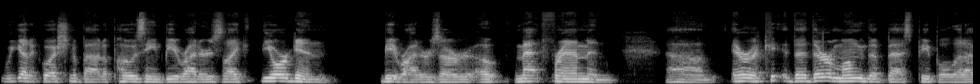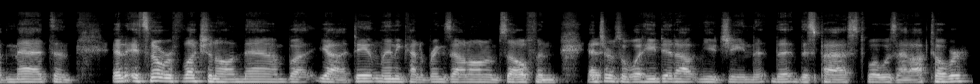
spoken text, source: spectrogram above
we got a question about opposing beat writers like the Oregon beat writers are uh, Matt Prehm and um, Eric. The, they're among the best people that I've met, and it, it's no reflection on them. But yeah, Dan Lanning kind of brings out on himself, and in terms of what he did out in Eugene the, the, this past what was that October.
